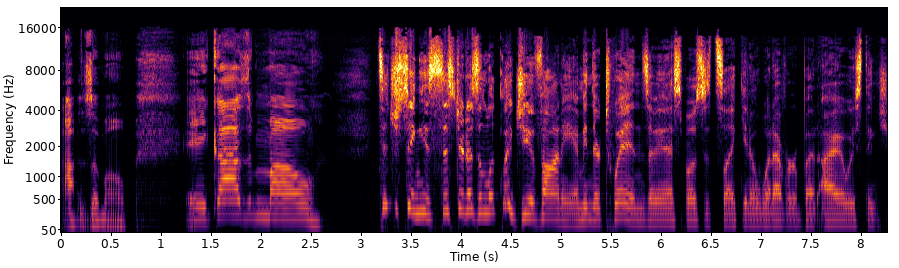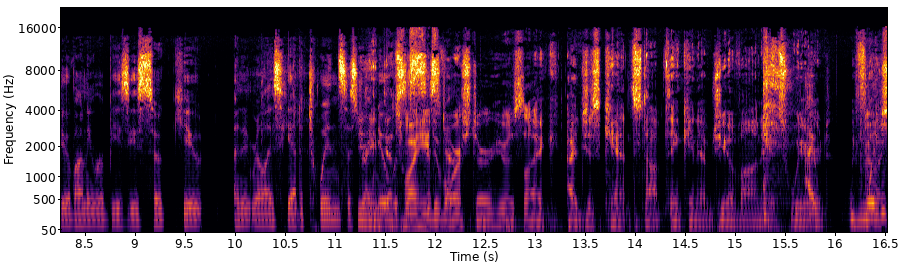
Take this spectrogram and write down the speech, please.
Cosimo. Hey, Cosimo. It's interesting. His sister doesn't look like Giovanni. I mean, they're twins. I mean, I suppose it's like, you know, whatever, but I always think Giovanni Ribisi is so cute. I didn't realize he had a twin sister. You I think knew it that's why he sister. divorced her? He was like, I just can't stop thinking of Giovanni. It's weird. I, feel like I'm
